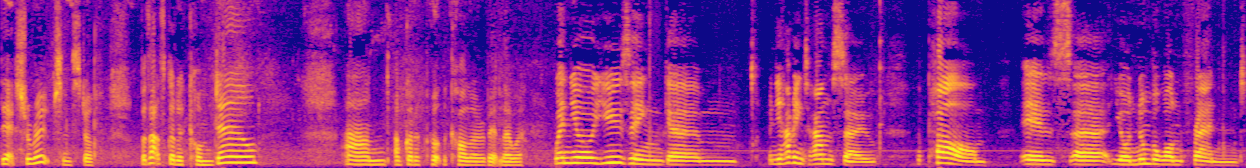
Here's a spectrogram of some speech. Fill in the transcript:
the extra ropes and stuff. But that's got to come down and I've got to put the collar a bit lower. When you're using um, when you're having to hand sew the palm is uh, your number one friend.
